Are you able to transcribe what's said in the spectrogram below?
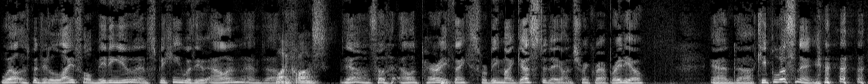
Well, it's been delightful meeting you and speaking with you, Alun. And uh, Likewise. yeah, so Alun Perry, thanks for being my guest today on Shrink Wrap Radio. And uh, keep listening.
